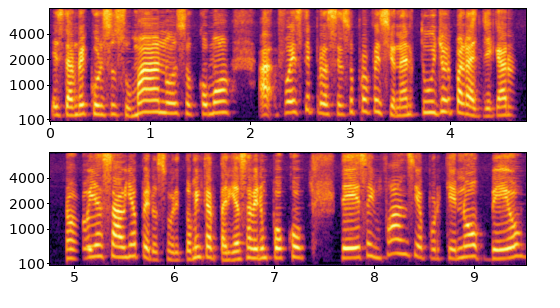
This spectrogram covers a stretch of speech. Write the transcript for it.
están recursos humanos o cómo ah, fue este proceso profesional tuyo para llegar voy a sabia, pero sobre todo me encantaría saber un poco de esa infancia, porque no veo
